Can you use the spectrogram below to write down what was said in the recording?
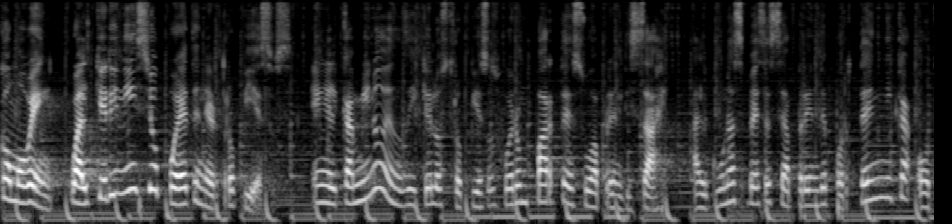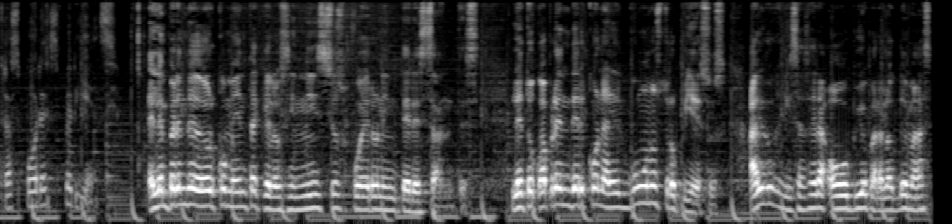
Como ven, cualquier inicio puede tener tropiezos. En el camino de Enrique los tropiezos fueron parte de su aprendizaje. Algunas veces se aprende por técnica, otras por experiencia. El emprendedor comenta que los inicios fueron interesantes. Le tocó aprender con algunos tropiezos, algo que quizás era obvio para los demás,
